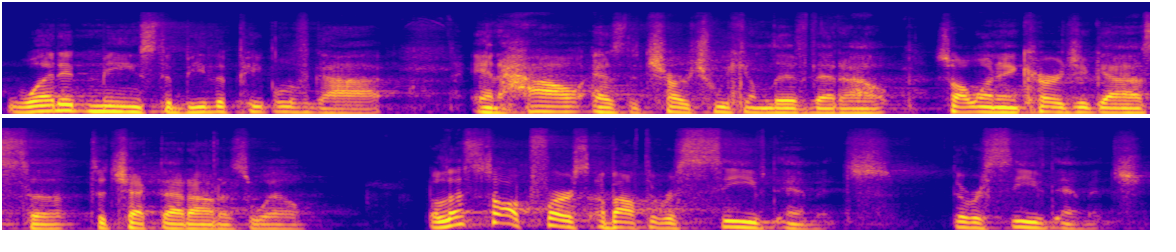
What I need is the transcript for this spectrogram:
what it means to be the people of God and how, as the church, we can live that out. So I want to encourage you guys to, to check that out as well. But let's talk first about the received image. The received image.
